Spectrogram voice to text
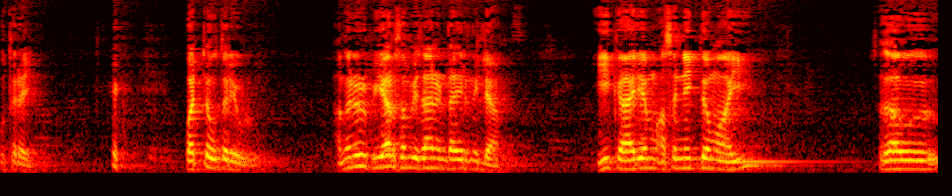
ഉത്തരയും. ഒറ്റ ഉത്തരേ ഉള്ളൂ. അങ്ങനെ ഒരു പി ആർ സംവിധാനം ഉണ്ടായിരുന്നില്ല. ഈ കാര്യം അസന്നിഗ്ധമായി സഖാവ്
